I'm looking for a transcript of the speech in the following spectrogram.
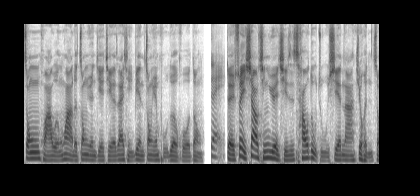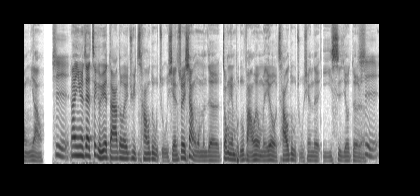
中华文化的中元节结合在一起，变中原普渡的活动。对对，所以孝亲月其实超度祖先呐就很重要。是。那因为在这个月大家都会去超度祖先，所以像我们的中原普渡法会，我们也有超度祖先的仪式就对了。是。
